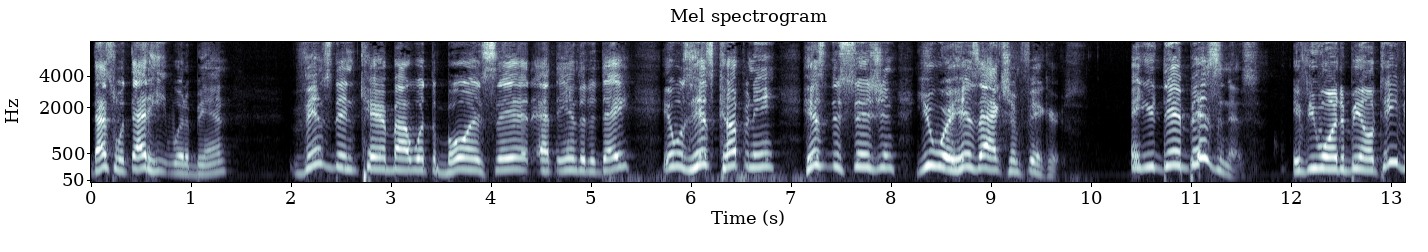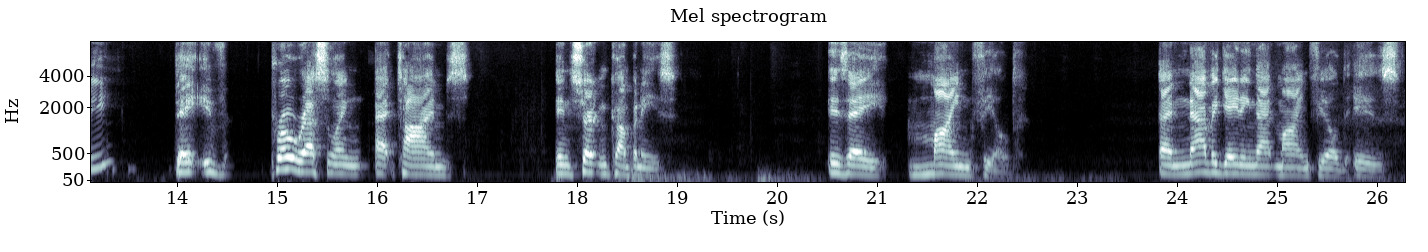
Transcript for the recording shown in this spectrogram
That's what that heat would have been. Vince didn't care about what the boys said at the end of the day. It was his company, his decision. You were his action figures. And you did business if you wanted to be on TV. Dave, pro wrestling at times in certain companies is a minefield and navigating that minefield is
